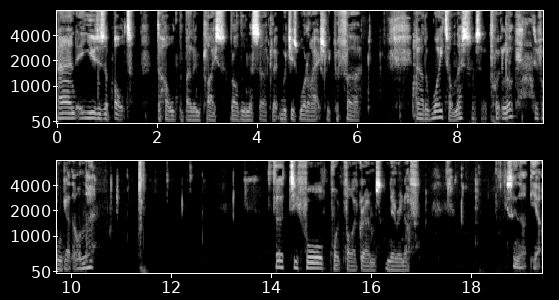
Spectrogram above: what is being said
and it uses a bolt to hold the bell in place rather than a circlip, which is what I actually prefer. Now the weight on this, let's have a quick look, see if I can get that on there. 34.5 grams, near enough. You see that? Yeah,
